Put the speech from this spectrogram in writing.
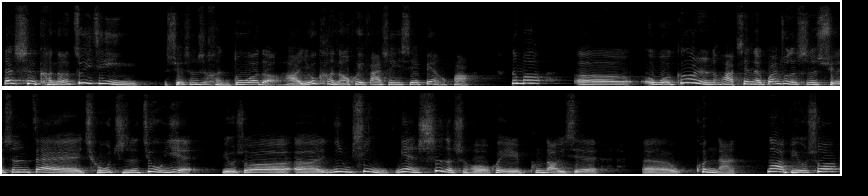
但是可能最近学生是很多的哈，有可能会发生一些变化。那么呃我个人的话，现在关注的是学生在求职就业。比如说，呃，应聘面试的时候会碰到一些呃困难。那比如说，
